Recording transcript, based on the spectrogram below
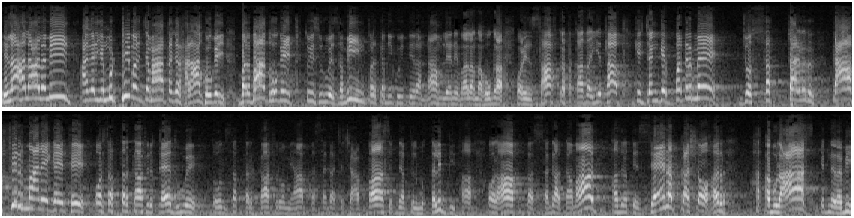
الہ العالمین اگر یہ مٹھی پر جماعت اگر ہلاک ہو گئی، برباد ہو گئی، تو اس روئے زمین پر کبھی کوئی تیرا نام لینے والا نہ ہوگا۔ اور انصاف کا تقاضا یہ تھا کہ جنگ بدر میں جو ستر کافر مارے گئے تھے اور ستر کافر قید ہوئے، تو ان ستر کافروں میں آپ کا سگا چچا عباس ابن عبد المطلب بھی تھا اور آپ کا سگا داماد حضرت زینب کا شوہر ابو العاص ابن ربی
